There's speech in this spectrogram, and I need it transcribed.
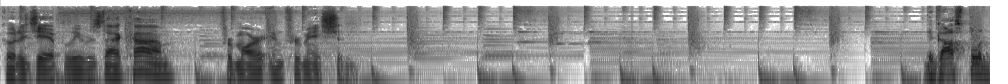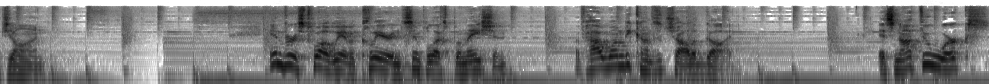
Go to jfbelievers.com for more information. The Gospel of John. In verse 12, we have a clear and simple explanation of how one becomes a child of God. It's not through works,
